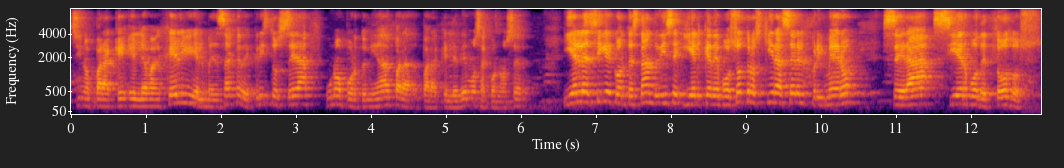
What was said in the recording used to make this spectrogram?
sino para que el Evangelio y el mensaje de Cristo sea una oportunidad para, para que le demos a conocer. Y él le sigue contestando y dice, y el que de vosotros quiera ser el primero, será siervo de todos.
